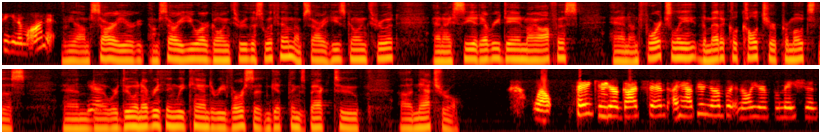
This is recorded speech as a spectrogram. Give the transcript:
seeing him on it. Yeah, I'm sorry you're I'm sorry you are going through this with him. I'm sorry he's going through it and I see it every day in my office and unfortunately the medical culture promotes this and Yes. uh, we're doing everything we can to reverse it and get things back to uh, natural. Well, thank you. You're a godsend. I have your number and all your information.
